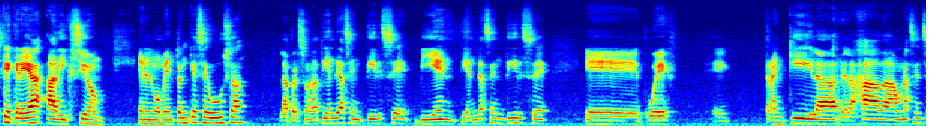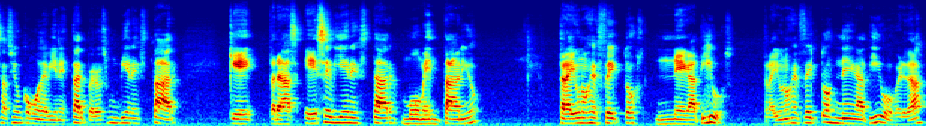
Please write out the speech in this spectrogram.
que crea adicción. En el momento en que se usa, la persona tiende a sentirse bien, tiende a sentirse eh, pues eh, tranquila, relajada, una sensación como de bienestar, pero es un bienestar que tras ese bienestar momentáneo trae unos efectos negativos, trae unos efectos negativos, ¿verdad?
